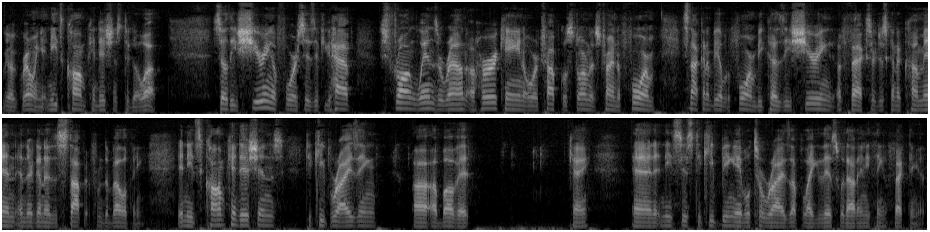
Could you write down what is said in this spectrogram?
growing. It needs calm conditions to go up. So these shearing of forces, if you have strong winds around a hurricane or a tropical storm that's trying to form, it's not going to be able to form because these shearing effects are just going to come in and they're going to stop it from developing. It needs calm conditions to keep rising uh, above it. Okay? And it needs just to keep being able to rise up like this without anything affecting it.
